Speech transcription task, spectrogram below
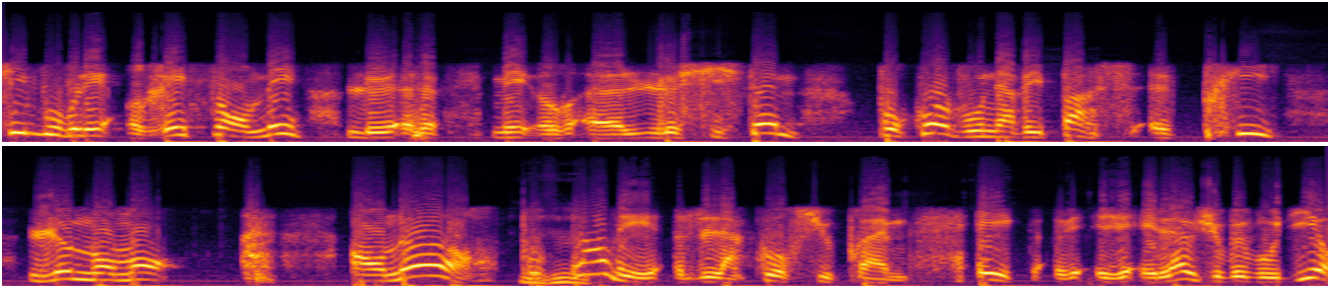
si vous voulez réformer le, euh, mais, euh, le système, pourquoi vous n'avez pas pris le moment en or pour mhm. parler de la Cour suprême. Et, et, là, je veux vous dire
